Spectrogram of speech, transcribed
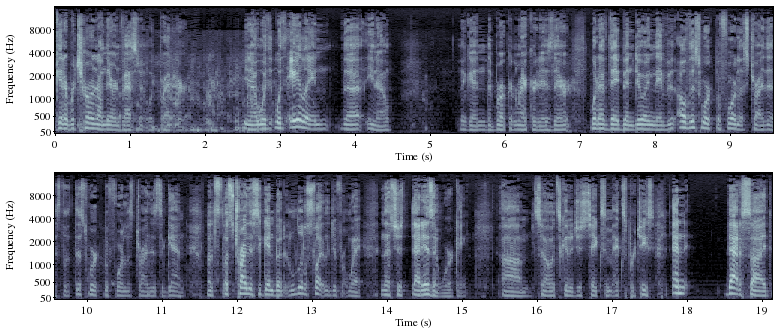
get a return on their investment with Predator. You know, with with Alien, the you know, again the broken record is there. What have they been doing? They've been, oh this worked before. Let's try this. Let this worked before. Let's try this again. Let's let's try this again, but a little slightly different way. And that's just that isn't working. Um, so it's going to just take some expertise. And that aside,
